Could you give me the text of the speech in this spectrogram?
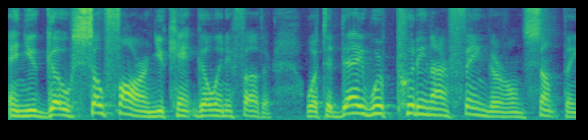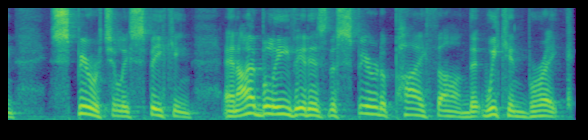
and you go so far and you can't go any further. Well, today we're putting our finger on something, spiritually speaking, and I believe it is the spirit of Python that we can break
